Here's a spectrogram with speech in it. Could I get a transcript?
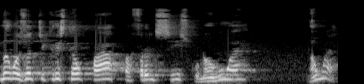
Não, mas o anticristo é o Papa Francisco. Não, não é. Não é.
